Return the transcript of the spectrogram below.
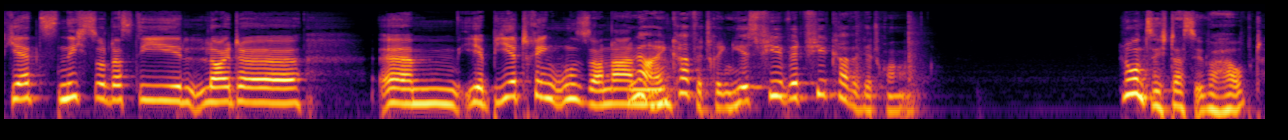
jetzt nicht so, dass die Leute ähm, ihr Bier trinken, sondern. Nein, Kaffee trinken. Hier ist viel, wird viel Kaffee getrunken. Lohnt sich das überhaupt?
